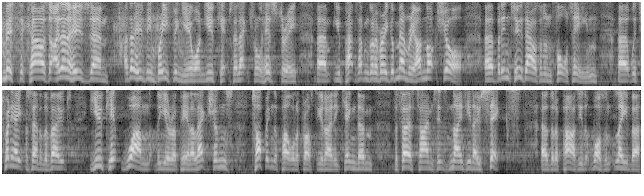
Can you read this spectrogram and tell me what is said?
Mr. Kaza, I don't know who's um, I don't know who's been briefing you on UKIP's electoral history. Um, you perhaps haven't got a very good memory. I'm not sure. Uh, but in 2014, uh, with 28% of the vote, UKIP won the European elections, topping the poll across the United Kingdom, the first time since 1906 uh, that a party that wasn't Labour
